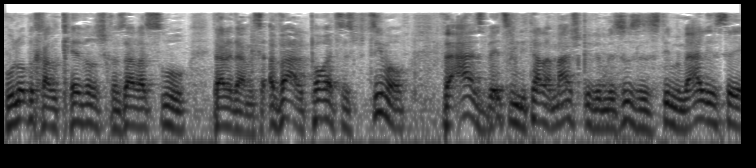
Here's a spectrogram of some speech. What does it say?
והוא לא בכלל קבר שחז"ל אסרו דל אדמס. אבל פורץ אספצימוב, ואז בעצם ניתן למשקה ומזוז זה סתימה מעל יעשה,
